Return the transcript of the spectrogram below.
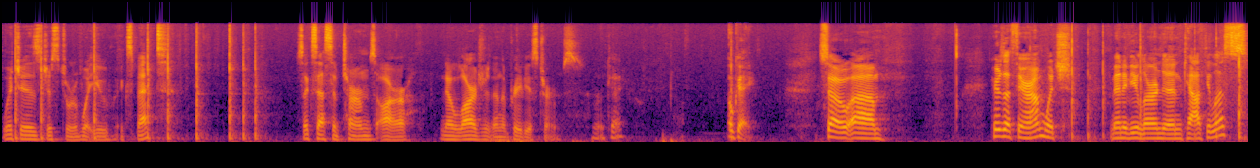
which is just sort of what you expect. Successive terms are no larger than the previous terms. Okay. Okay. So um, here's a theorem which many of you learned in calculus.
